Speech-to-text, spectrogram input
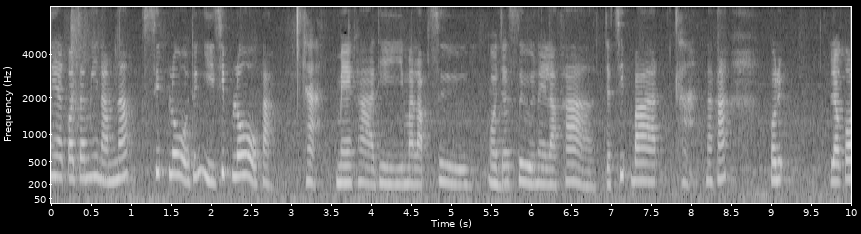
เนี่ยก็จะมีน้ำหนัก10โลถึง20โลค่ะค่ะแม่ค้าที่มารับซื้อก็จะซื้อในราคา70บาท ค่ะนะคะบริแล้วก็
